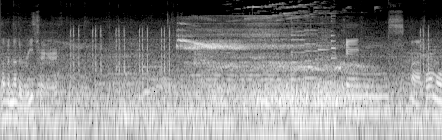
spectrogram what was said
Love another retrigger. Four more.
